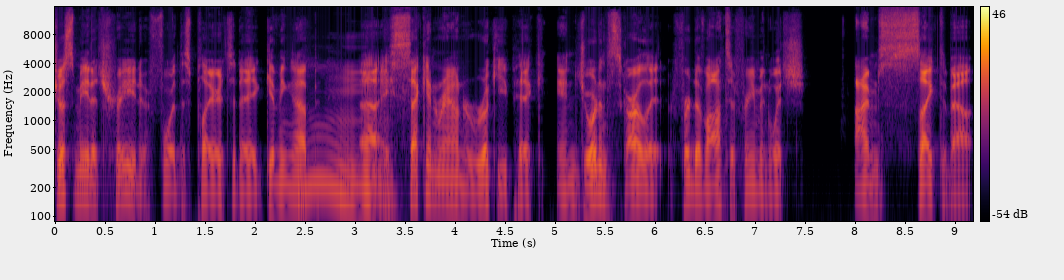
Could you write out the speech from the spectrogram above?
just made a trade for this player today, giving up uh, a second round rookie pick and Jordan Scarlett for Devonta Freeman, which I'm psyched about.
